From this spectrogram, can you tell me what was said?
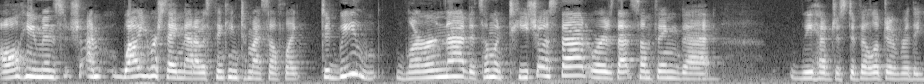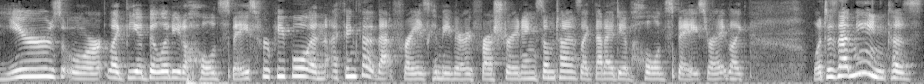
all humans. Sh- I'm, while you were saying that, I was thinking to myself, like, did we learn that? Did someone teach us that, or is that something that we have just developed over the years, or like the ability to hold space for people? And I think that that phrase can be very frustrating sometimes, like that idea of hold space, right? Like, what does that mean? Because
